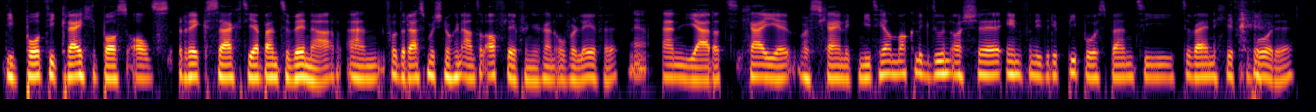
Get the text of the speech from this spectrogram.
die pot die krijg je pas als Rick zegt, jij bent de winnaar. En voor de rest moet je nog een aantal afleveringen gaan overleven. Ja. En ja, dat ga je waarschijnlijk niet heel makkelijk doen als je een van die drie pipo's bent die te weinig heeft geboden.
